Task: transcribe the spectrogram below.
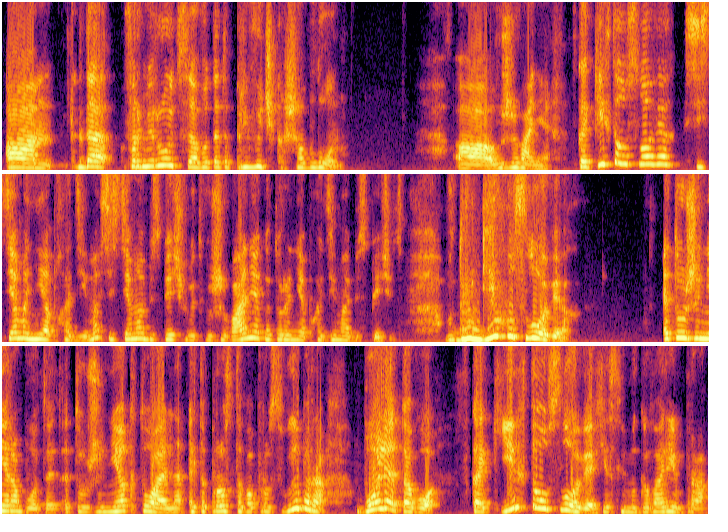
когда формируется вот эта привычка, шаблон а, выживания, в каких-то условиях система необходима, система обеспечивает выживание, которое необходимо обеспечить. В других условиях это уже не работает, это уже не актуально, это просто вопрос выбора. Более того, каких-то условиях, если мы говорим про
